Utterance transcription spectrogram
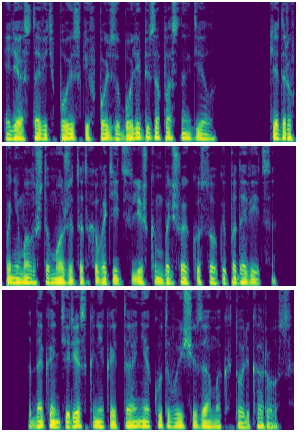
или оставить поиски в пользу более безопасных дел. Кедров понимал, что может отхватить слишком большой кусок и подавиться. Однако интерес к некой тайне, окутывающей замок, только рос.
